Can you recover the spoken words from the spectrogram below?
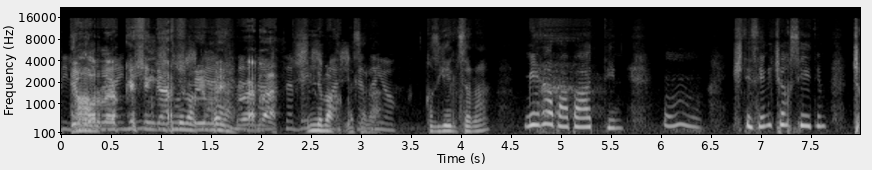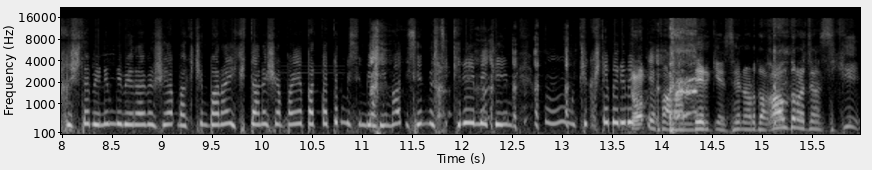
Igor'la Ökkeş'in karşısındayım şu anda. Şimdi bak mesela. Kız geldi sana. Merhaba Bahattin. Hmm, işte seni çok sevdim. Çıkışta benimle beraber şey yapmak için bana iki tane şampanya patlatır mısın bebeğim? Hadi senin o sikini yemeyeceğim. Hmm, çıkışta beni bekle falan derken sen orada kaldıracaksın siki.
